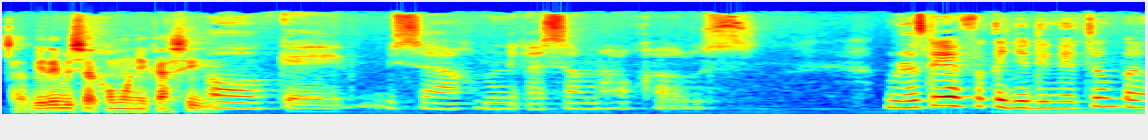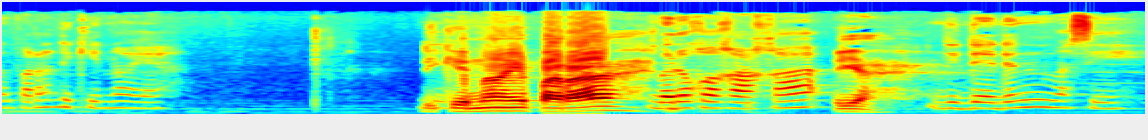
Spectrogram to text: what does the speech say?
tapi dia bisa komunikasi. Oke, bisa komunikasi sama makhluk halus. Berarti efek kejadian itu yang paling parah di Kino ya? Di Kinoy parah. Baru ke kakak, Iya, di Deden masih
